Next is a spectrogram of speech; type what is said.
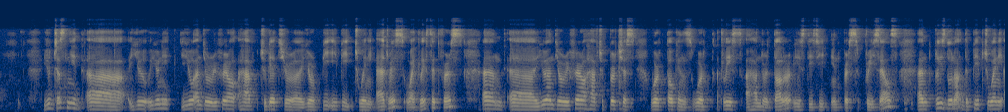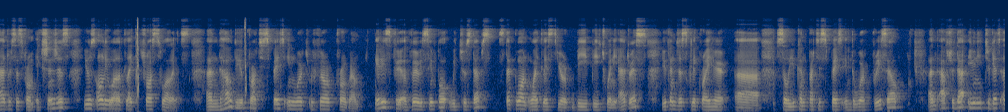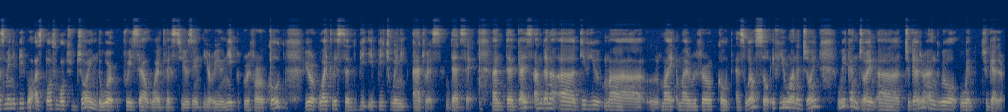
you just need uh, you you need you and your referral have to get your uh, your BEP20 address whitelisted first and uh, you and your referral have to purchase worth tokens worth at least a hundred dollar USDT in pre-sales. And please do not the BEP20 addresses from exchanges. Use only wallet like trust wallets. And how do you participate in worth referral program it is very simple with two steps. Step one, whitelist your BEP20 address. You can just click right here uh, so you can participate in the work pre-sale and after that you need to get as many people as possible to join the work pre-sale whitelist using your unique referral code your whitelisted BEP20 address. That's it. And uh, guys I'm gonna uh, give you my my my referral code as well. So if you want to join we can join uh, together and we will win together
